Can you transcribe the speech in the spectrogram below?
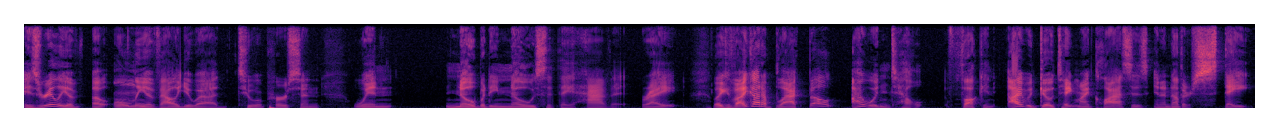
is really a, a only a value add to a person when nobody knows that they have it, right? Like if I got a black belt, I wouldn't tell fucking I would go take my classes in another state.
